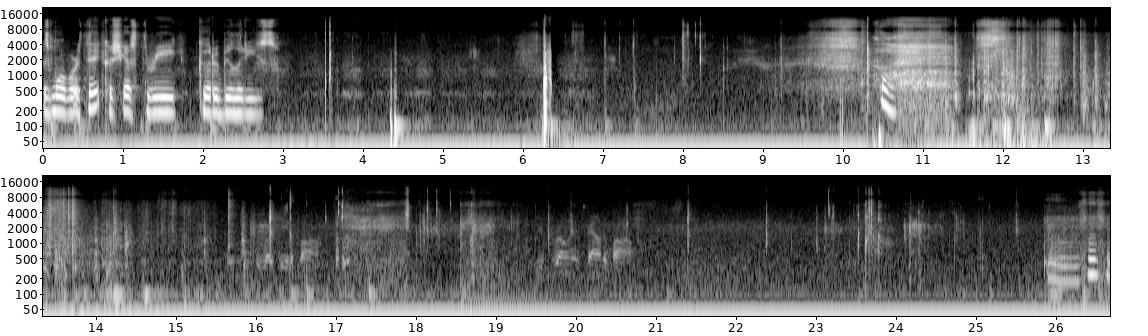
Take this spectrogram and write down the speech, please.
is more worth it because she has three good abilities.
